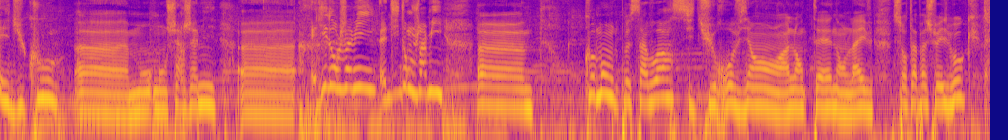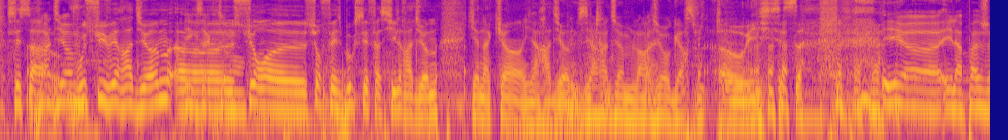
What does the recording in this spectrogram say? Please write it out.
Et du coup, euh, mon, mon cher Jamy, euh, Et dis donc, Jamy dis donc Jamy, euh, comment on peut savoir si tu reviens à l'antenne en live sur ta page Facebook C'est ça. Radium. Vous suivez Radium euh, Exactement. sur euh, sur Facebook, c'est facile. Radium. Il y en a qu'un. Il y a Radium. Il y a. Radium, la radio Garswick. Ah oui, c'est ça. et, euh, et la page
